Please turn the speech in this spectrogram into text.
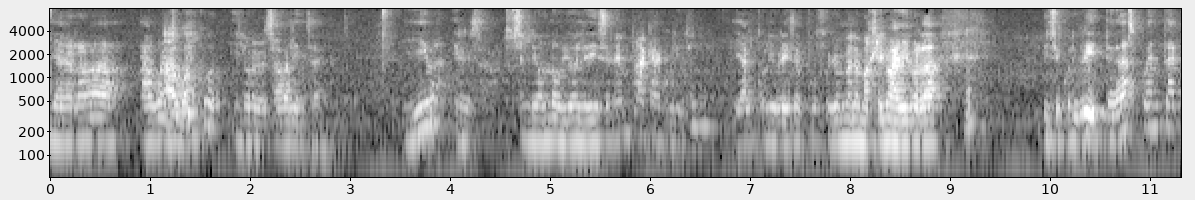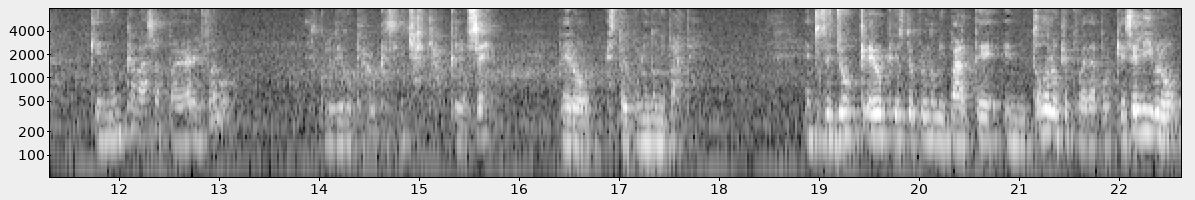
y agarraba agua en Agua. su pico y lo regresaba al incendio. Y iba y regresaba. Entonces el león lo vio y le dice, ven para acá, colibrí. Y ya el colibrí se puso, yo me lo imagino ahí, ¿verdad? Dice, colibrí, ¿te das cuenta que nunca vas a apagar el fuego? Y el colibrí dijo, claro que sí, ya, claro que lo sé, pero estoy poniendo mi parte. Entonces yo creo que yo estoy poniendo mi parte en todo lo que pueda, porque ese libro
